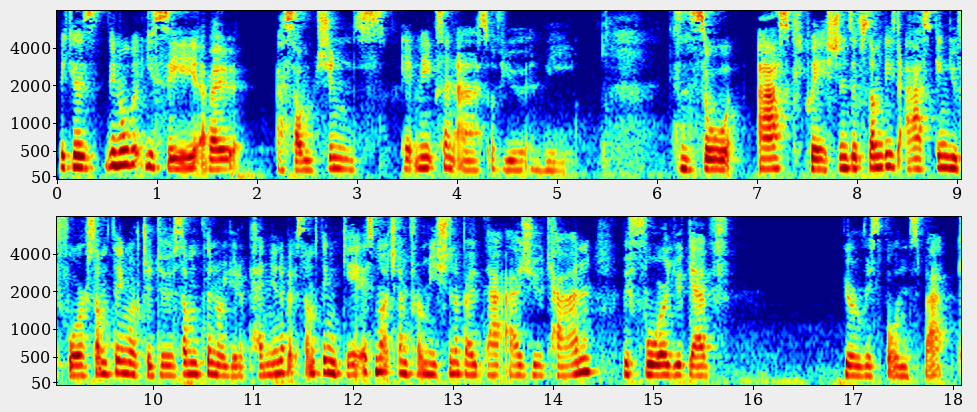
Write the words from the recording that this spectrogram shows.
Because they know what you say about assumptions. It makes an ass of you and me. So ask questions. If somebody's asking you for something or to do something or your opinion about something get as much information about that as you can before you give your response back.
